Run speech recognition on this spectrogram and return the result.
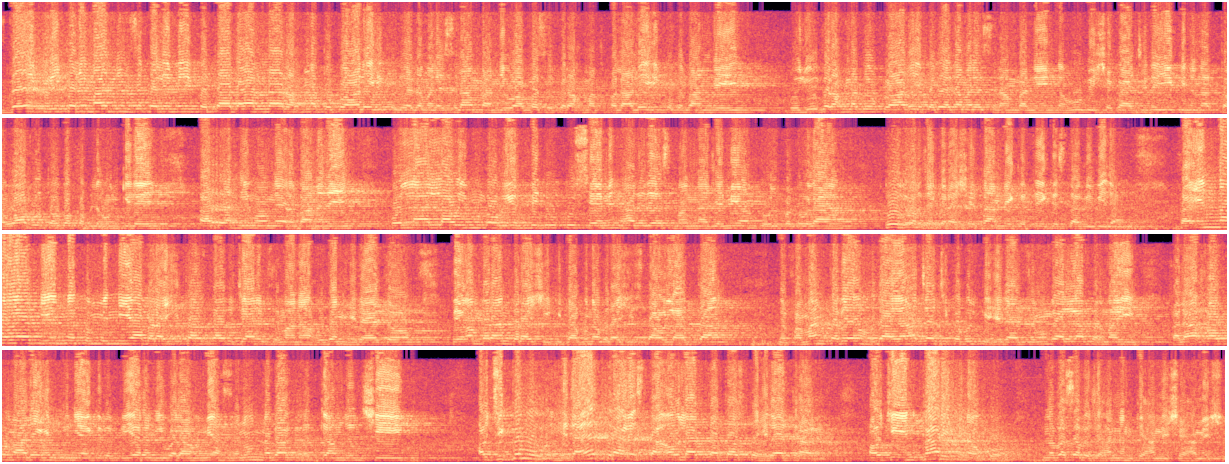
زده کړی کلمات انس کلمې پتا دا الله رحمت کو علیه په آدم علی السلام باندې واپس پر رحمت فل علیه په باندې وجود رحمت کو علیه په آدم علی السلام باندې انه بشکا چې دی کینه تواب توبه قبل اون کړي الرحیم مهربان دی قلنا الله یمغو یثبتو کو شی من هذا الاسمان جميعا طول پټولا ټول ورته کرا شیطان دې کته کستا بیبی دا فإما يأتينكم مني يا برائش تاسو ته جانب زمانہ هدن هدایت پیغمبران برائشی کتابونه برائشی ستا اولاد تا فمن تبع هدايا چا چې قبول کې هدایت زمونږ الله فرمایي فلا خوف عليهم دنیا کې بيرني ولا هم يحزنون نبا کرت جام جن شي او چې کوم هدایت راغستا اولاد تا تاسو ته هدایت راغ او چې انکار یې نه وکړو نو بس به جهنم کې همیشه همیشه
